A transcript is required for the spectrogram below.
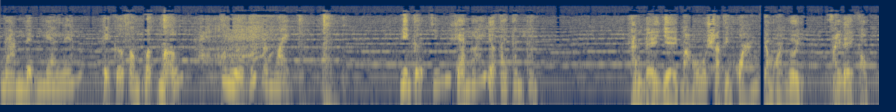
Đang định nghe lén thì cửa phòng bật mở, có người bước ra ngoài. Viên cờ chí khẽ nói vào tay Thanh Thanh. Thanh đệ về bảo Sa Thiên Quán và mọi người phải đề phòng.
